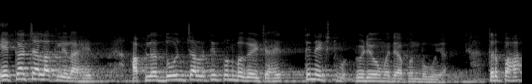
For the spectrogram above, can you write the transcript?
एका चालातलेलं आहेत. आपल्याला दोन चालातील पण बघायचे आहेत. ते नेक्स्ट व्हिडिओमध्ये आपण बघूया. तर पहा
